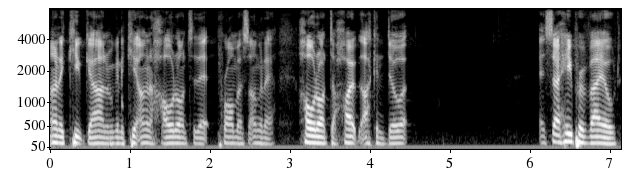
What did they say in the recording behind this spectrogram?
I'm gonna keep going. I'm gonna keep. I'm gonna hold on to that promise. I'm gonna hold on to hope that I can do it. And so he prevailed.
